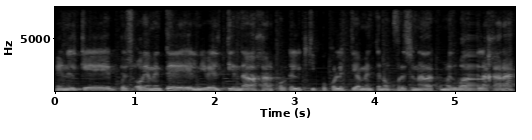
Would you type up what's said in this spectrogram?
en el que, pues obviamente el nivel tiende a bajar porque el equipo colectivamente no ofrece nada como es Guadalajara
